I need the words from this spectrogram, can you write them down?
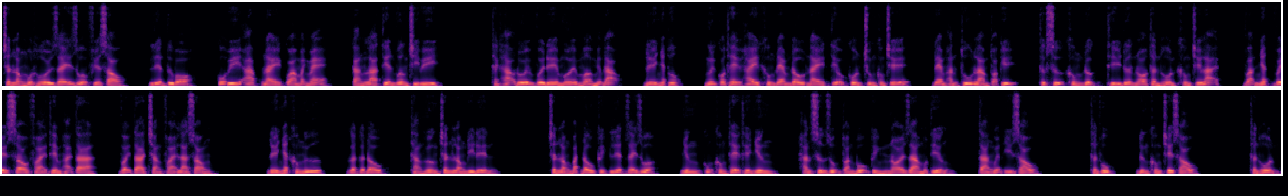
Chân long một hồi dãy rủa phía sau, liền từ bỏ, cỗ uy áp này quá mạnh mẽ, càng là tiên vương chi uy. Thạch hạo đối với đế mới mở miệng đạo, đế nhất thúc, ngươi có thể hay không đem đầu này tiểu côn trùng khống chế, đem hắn thu làm tọa kỵ thực sự không được thì đưa nó thần hồn khống chế lại, vạn nhất về sau phải thêm hại ta, vậy ta chẳng phải là xong. Đế nhất không ngữ, gật gật đầu, thẳng hướng chân long đi đến. Chân long bắt đầu kịch liệt dãy ruộng nhưng cũng không thể thế nhưng, hắn sử dụng toàn bộ kình nói ra một tiếng, ta nguyện ý sáu. Thần phục, đừng khống chế sáu. Thần hồn.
